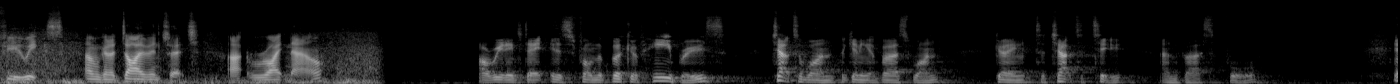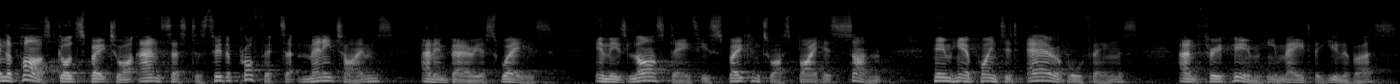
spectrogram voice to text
few weeks and we're going to dive into it uh, right now. Our reading today is from the book of Hebrews, chapter 1, beginning at verse 1 going to chapter 2 and verse 4. In the past, God spoke to our ancestors through the prophets at many times and in various ways. In these last days, he's spoken to us by his Son, whom he appointed heir of all things, and through whom he made the universe.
